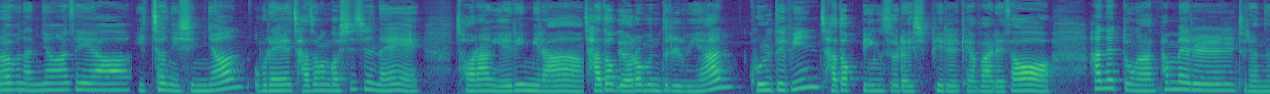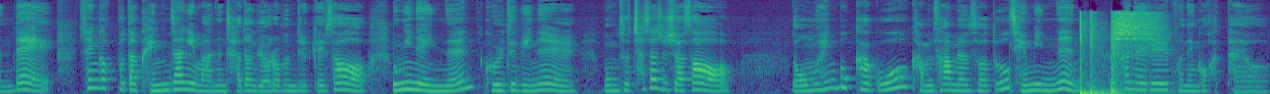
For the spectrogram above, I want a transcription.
여러분 안녕하세요. 2020년 올해 자전거 시즌에 저랑 예림이랑 자덕 여러분들을 위한 골드빈 자덕 빙수 레시피를 개발해서 한 해 동안 판매를 드렸는데 생각보다 굉장히 많은 자덕 여러분들께서 용인에 있는 골드빈을 몸소 찾아주셔서 너무 행복하고 감사하면서도 재밌는 한 해를 보낸 것 같아요.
